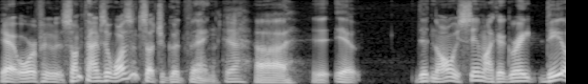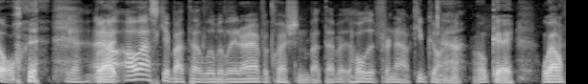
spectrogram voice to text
Yeah, or if it was, sometimes it wasn't such a good thing. Yeah. uh, it, it didn't always seem like a great deal. Yeah, But- I'll, I'll ask you about that a little bit later. I have a question about that, but hold it for now. Keep going. Yeah, okay. Well,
